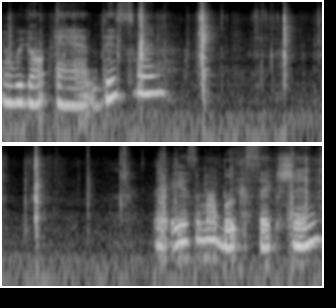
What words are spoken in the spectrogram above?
and we're gonna add this one. That is in my book section.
